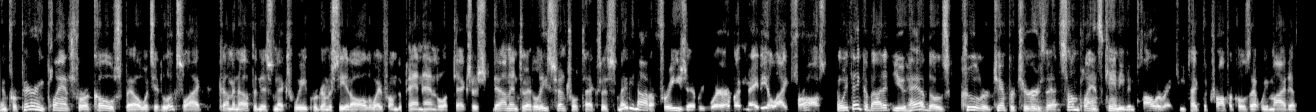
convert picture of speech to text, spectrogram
And preparing plants for a cold spell, which it looks like coming up in this next week. We're going to see it all the way from the panhandle of Texas down into at least central Texas. Maybe not a freeze everywhere, but maybe a light frost. And we think about it, you have those cooler temperatures that some plants can't even tolerate. You take the tropicals that we might have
